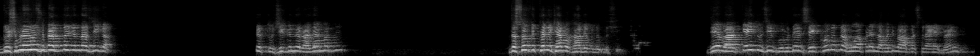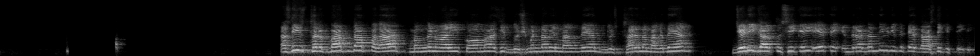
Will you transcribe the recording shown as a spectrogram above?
ਦੁਸ਼ਮਣਾਂ ਨੂੰ ਛਕਾ ਦਿੱਤਾ ਜਾਂਦਾ ਸੀਗਾ। ਤੇ ਤੁਸੀਂ ਕਹਿੰਦੇ ਰਾਜਾ ਮਰ ਜੀ? ਦੱਸੋ ਕਿੱਥੇ ਲਿਖਿਆ ਵਿਖਾ ਦੇ ਮੈਨੂੰ ਤੁਸੀਂ। ਜੇ ਵਾਕਈ ਤੁਸੀਂ ਗੁਰੂ ਦੇ ਸਿੱਖ ਹੋ ਤਾਂ ਤੁਹਾਨੂੰ ਆਪਣੇ ਲਫ਼ਜ਼ ਵਾਪਸ ਲੈਣੇ ਪੈਣਗੇ। ਅਸੀਂ ਸਰਬੱਤ ਦਾ ਭਲਾ ਮੰਗਣ ਵਾਲੀ ਕੌਮ ਆ ਅਸੀਂ ਦੁਸ਼ਮਣ ਦਾ ਵੀ ਮੰਗਦੇ ਆ ਸਾਰਿਆਂ ਦਾ ਮੰਗਦੇ ਆ। ਜਿਹੜੀ ਗੱਲ ਤੁਸੀਂ ਕਹੀ ਇਹ ਤੇ ਇੰਦਰਾ ਗਾਂਧੀ ਵੀ ਕਿਤੇ ਅਰਦਾਸ ਨਹੀਂ ਕੀਤੀ ਗਈ।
